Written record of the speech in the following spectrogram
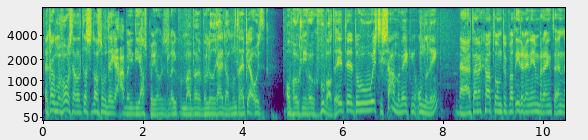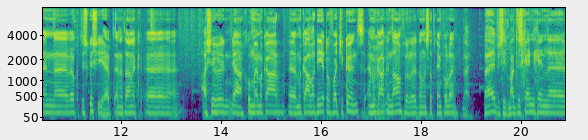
Dan kan ik me voorstellen dat ze dan soms denken... Ja, maar die Jasper, joh, dat is leuk. Maar wat, wat lul jij dan? Want heb jij ooit op hoog niveau gevoetbald. Hoe is die samenwerking onderling? Nou, uiteindelijk gaat het om natuurlijk wat iedereen inbrengt en, en eh, welke discussie je hebt. En uiteindelijk, eh, als je hun, ja, goed met elkaar, eh, elkaar waardeert of wat je kunt en elkaar kunt aanvullen, dan is dat geen probleem. Nee. Nee, precies. Maar het is geen, geen, eh,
